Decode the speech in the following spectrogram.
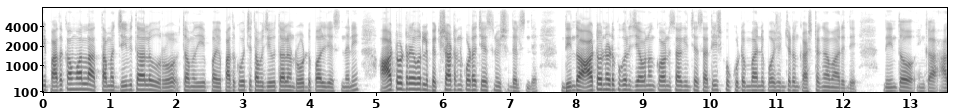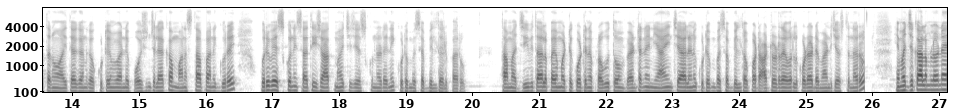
ఈ పథకం వల్ల తమ జీవితాలు రో తమ ఈ పథకం వచ్చి తమ జీవితాలను రోడ్డు పాలు చేసిందని ఆటో డ్రైవర్లు భిక్షాటన కూడా చేసిన విషయం తెలిసిందే. దీంతో ఆటో నడుపుకొని జీవనం కొనసాగించే సతీష్కు కుటుంబాన్ని పోషించడం కష్టంగా మారింది. దీంతో ఇంకా అతను అయితే కనుక కుటుంబాన్ని పోషించలేక మనస్తాపానికి గురై ఉరివేసుకొని సతీష్ ఆత్మహత్య చేసుకున్నాడని కుటుంబ సభ్యులు తెలిపారు. తమ జీవితాలపై మట్టి కొట్టిన ప్రభుత్వం వెంటనే న్యాయం చేయాలని కుటుంబ సభ్యులతో పాటు ఆటో డ్రైవర్లు కూడా డిమాండ్ చేస్తున్నారు. ఈ మధ్య కాలంలోనే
